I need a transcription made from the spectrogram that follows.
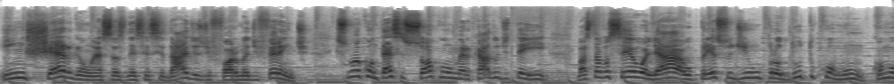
e enxergam essas necessidades de forma diferente. Isso não acontece só com o mercado de TI. Basta você olhar o preço de um produto comum, como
